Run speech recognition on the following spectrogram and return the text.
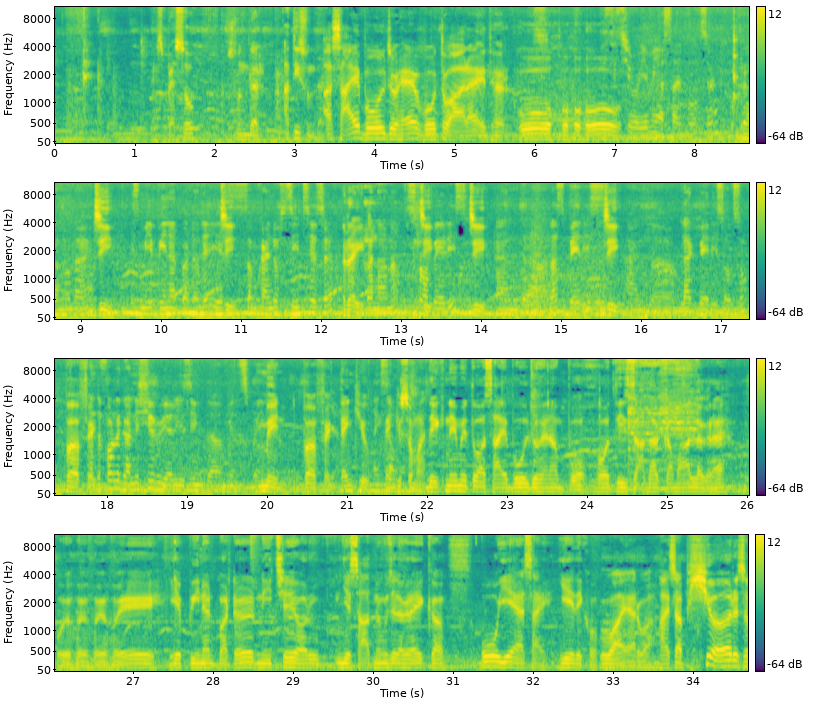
एस्प्रेसो सुंदर अति सुंदर। असाए बोल जो है वो तो आ रहा है इधर। ओ हो हो हो में असाई बोल सर जी। इसमें पीनट बटर है जी। सम काइंड ऑफ़ सीड्स है सर Right. बनाना। स्ट्रॉबेरीज जी। And raspberries ji. And blackberries also. Perfect. and for the garniture we are using the mint spring mint perfect thank you Thanks so thank you so much. देखने में तो acai बोल जो है ना बहुत ही ज़्यादा कमाल लग रहा है। ओए होए होए होए ये पीनट बटर नीचे और ये साथ में मुझे लग रहा है एक ओ ये ऐसा है ये देखो। वाह यार वाह। भाई साहब हियर इज़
